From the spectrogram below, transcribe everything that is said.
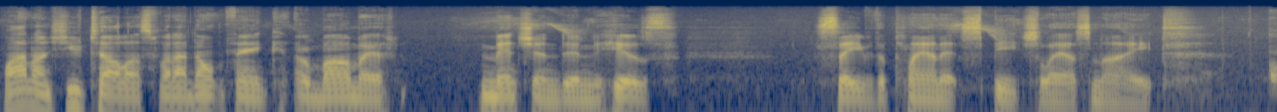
Why don't you tell us what I don't think Obama mentioned in his Save the Planet speech last night? How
